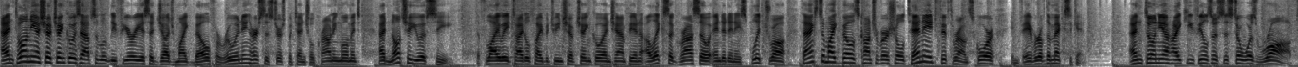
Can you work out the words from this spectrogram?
Antonina Shevchenko is absolutely furious at Judge Mike Bell for ruining her sister's potential crowning moment at Noche UFC. The flyweight title fight between Shevchenko and champion Alexa Grasso ended in a split draw thanks to Mike Bell's controversial 10-8 fifth round score in favor of the Mexican. Antonina Heike feels her sister was robbed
